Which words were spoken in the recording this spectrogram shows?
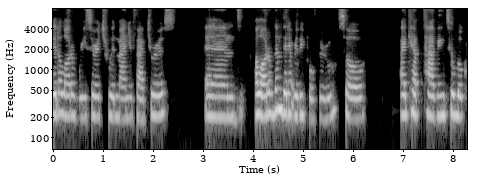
did a lot of research with manufacturers, and a lot of them didn't really pull through. So I kept having to look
